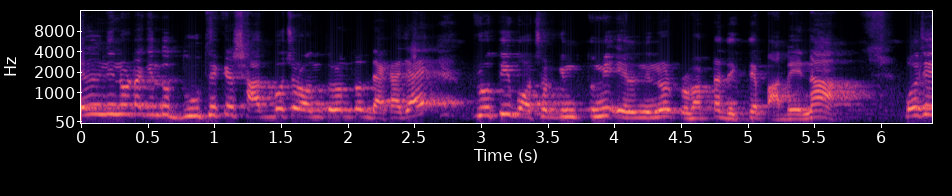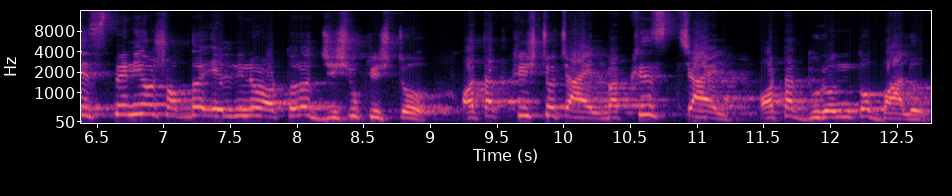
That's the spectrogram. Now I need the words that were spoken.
এল নিনোটা কিন্তু দু থেকে সাত বছর অন্তর অন্তর দেখা যায়। প্রতি বছর কিন্তু তুমি এল নিনোর প্রভাবটা দেখতে পাবে না। বলছে, স্পেনীয় শব্দ এল নিনোর অর্থ হলো যিশু খ্রিস্ট অর্থাৎ খ্রিস্ট চাইল্ড বা খ্রিস্ট চাইল্ড, অর্থাৎ দুরন্ত বালক।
